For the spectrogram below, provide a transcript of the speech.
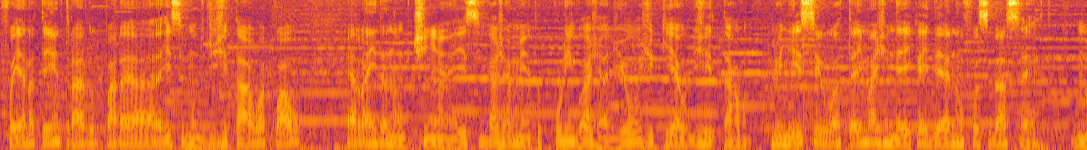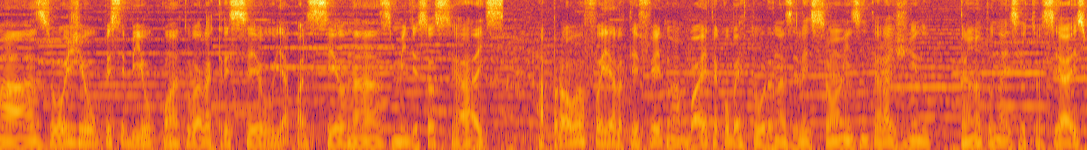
foi ela ter entrado para esse mundo digital, a qual ela ainda não tinha esse engajamento o linguajar de hoje que é o digital. No início eu até imaginei que a ideia não fosse dar certo, mas hoje eu percebi o quanto ela cresceu e apareceu nas mídias sociais. A prova foi ela ter feito uma baita cobertura nas eleições, interagindo tanto nas redes sociais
